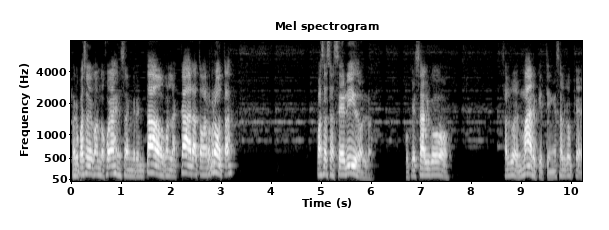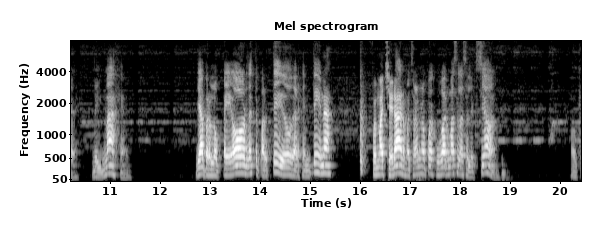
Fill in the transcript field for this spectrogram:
Lo que pasa es que cuando juegas ensangrentado, con la cara toda rota, pasas a ser ídolo. Porque es algo, es algo de marketing, es algo que, de imagen. Ya, pero lo peor de este partido de Argentina fue Macherano. Macherano no puede jugar más en la selección. ¿Ok?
